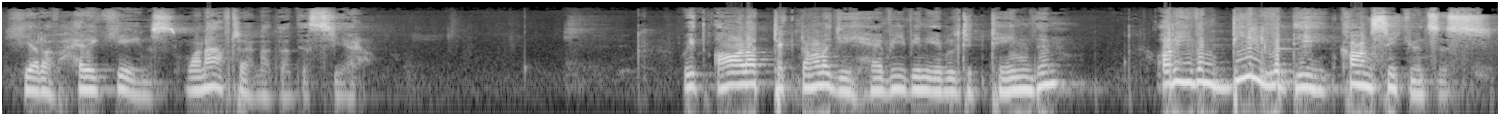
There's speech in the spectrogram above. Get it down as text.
Here of hurricanes, one after another this year. With all our technology, have we been able to tame them? or even deal with the consequences.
